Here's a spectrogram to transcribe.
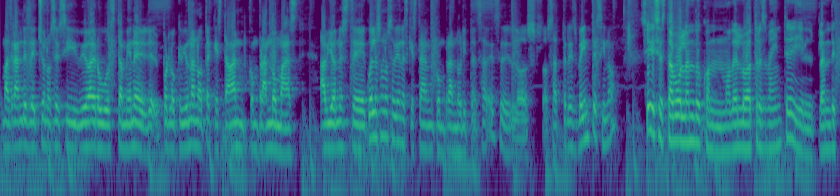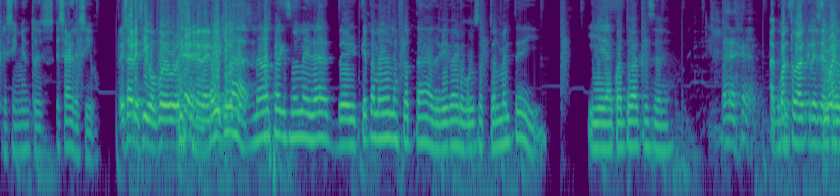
más grandes. De hecho, no sé si vio Aerobús también, eh, por lo que vi una nota que estaban comprando más aviones. De, ¿Cuáles son los aviones que están comprando ahorita, sabes? Eh, los, los A320, ¿sí no? Sí, se está volando con modelo A320 y el plan de crecimiento es, es agresivo. Es agresivo. nada más para que se den una idea de qué tamaño es la flota de Viva Aerobús actualmente y ¿Y a cuánto va a crecer? ¿A cuánto va a crecer? Sí, bueno,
